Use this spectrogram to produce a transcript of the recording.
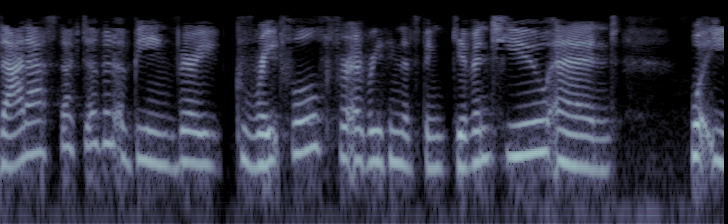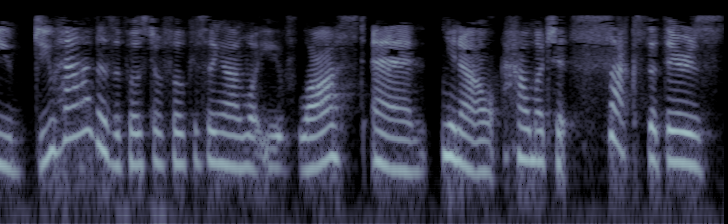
that aspect of it, of being very grateful for everything that's been given to you and what you do have as opposed to focusing on what you've lost and you know how much it sucks that there's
